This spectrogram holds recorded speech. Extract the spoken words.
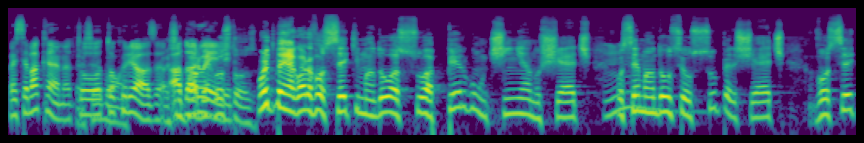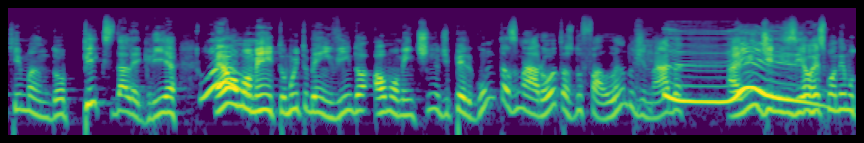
Vai ser bacana. Tô, ser tô bom. curiosa. Vai ser um Adoro papo bem ele. gostoso. Muito bem, agora você que mandou a sua perguntinha no chat, Hum. você mandou o seu super chat, você que mandou Pix da Alegria. É o momento, muito bem-vindo ao momentinho de perguntas marotas do Falando de Nada. A Aline Diniz e eu respondemos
